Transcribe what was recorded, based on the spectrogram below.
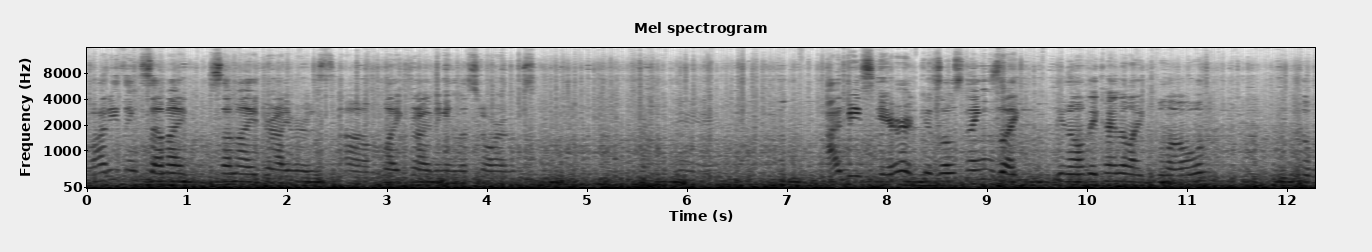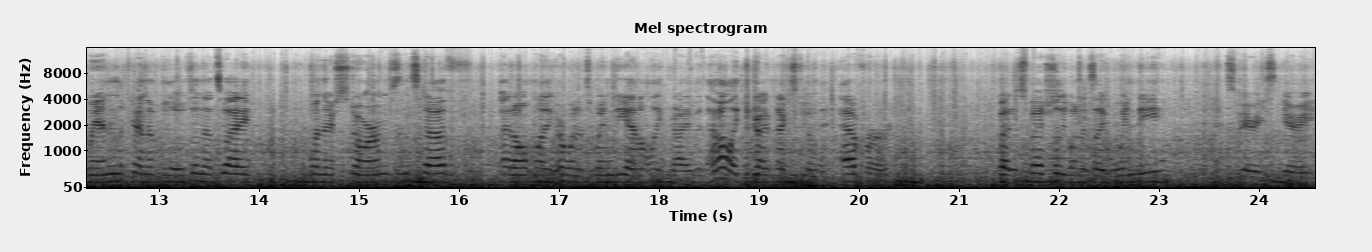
Well, how do you think semi drivers um, like driving in the storms? I'd be scared because those things, like, you know, they kind of like blow. The wind kind of blows them. That's why when there's storms and stuff, I don't like, or when it's windy, I don't like driving. I don't like to drive next to them ever. But especially when it's like windy, it's very scary.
